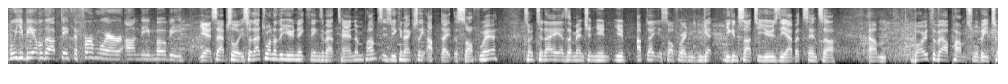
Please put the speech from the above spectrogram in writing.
will you be able to update the firmware on the Mobi? Yes, absolutely. So that's one of the unique things about tandem pumps is you can actually update the software. So today, as I mentioned, you, you update your software and you can get you can start to use the Abbott sensor Um, both of our pumps will be t-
